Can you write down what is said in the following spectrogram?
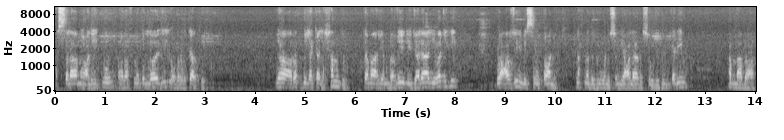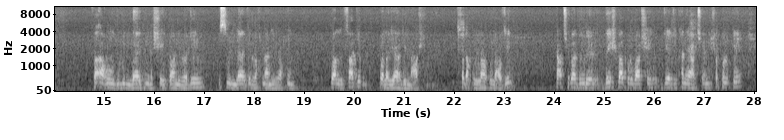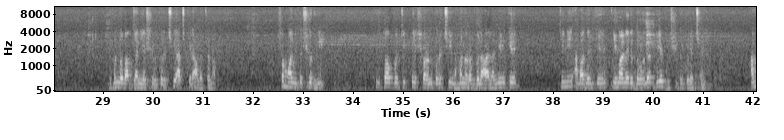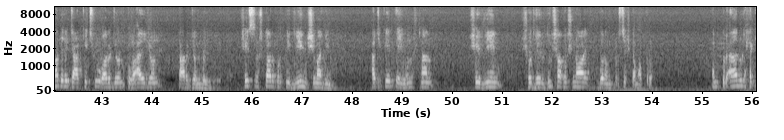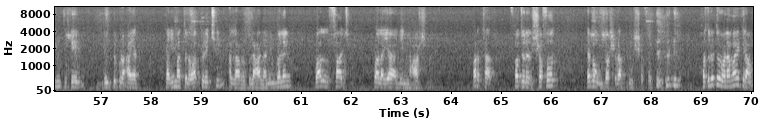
السلام عليكم ورحمة الله وبركاته يا رب لك الحمد كما ينبغي لجلال وجهك وعظيم سلطانك نحمده ونصلي على رسوله الكريم أما بعد فأعوذ بالله من الشيطان الرجيم بسم الله الرحمن الرحيم والفجر وليال عشر صدق الله العظيم কাছে বা দূরের দেশ বা প্রবাসের যে যেখানে আছেন সকলকে ধন্যবাদ জানিয়ে শুরু করেছি আজকের আলোচনা। সম্মানিত সুধী, কৃতজ্ঞ চিত্তে স্মরণ করেছি মহান আলমিনকে তিনি আমাদেরকে ইমানের দৌলত দিয়ে ভূষিত করেছেন। আমাদের যা কিছু অর্জন ও আয়োজন, তার জন্যই। সেই স্রষ্টার প্রতি ঋণ সীমাহীন। আজকের এই অনুষ্ঠান সেই ঋণ শোধের দুঃসাহস নয়, বরং প্রচেষ্টা মাত্র। আমি কুরআনুল হাকিম থেকে দুই টুকরো আয়াত কালিমা তেলাওয়াত করেছি, আল্লাহ রবুল্লাহ আলমিন বলেন, ওয়াল ফাজ ওয়ালায়ালিন আশ অর্থাৎ ফজরের শপথ এবং দশ রাত্রির শপথ। হজরত ওলামায় গ্রাম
